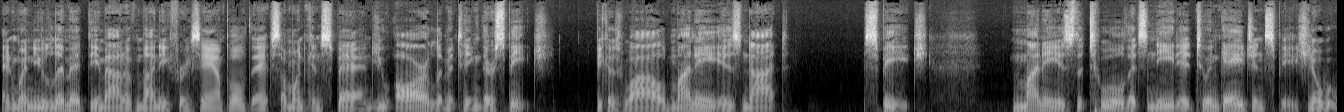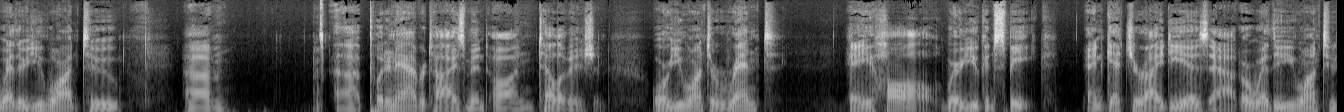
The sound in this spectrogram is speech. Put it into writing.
And when you limit the amount of money, for example, that someone can spend, you are limiting their speech. Because while money is not speech, money is the tool that's needed to engage in speech. You know, whether you want to um, uh, put an advertisement on television or you want to rent a hall where you can speak and get your ideas out, or whether you want to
